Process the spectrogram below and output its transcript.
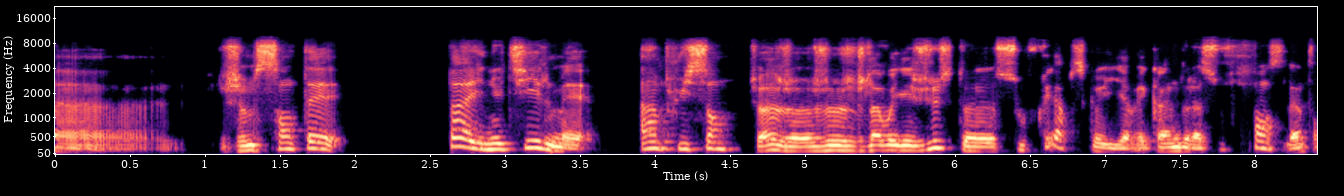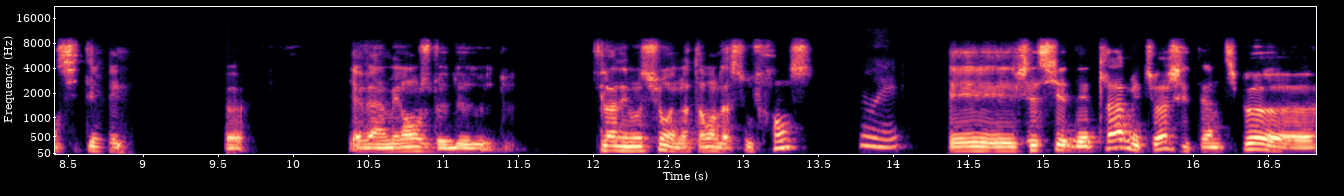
Euh, je me sentais pas inutile, mais impuissant. Tu vois, je, je, je la voyais juste euh, souffrir parce qu'il y avait quand même de la souffrance, l'intensité. euh, il y avait un mélange de, de, de plein d'émotions et notamment de la souffrance. ouais, Et j'essayais d'être là, mais tu vois, j'étais un petit peu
